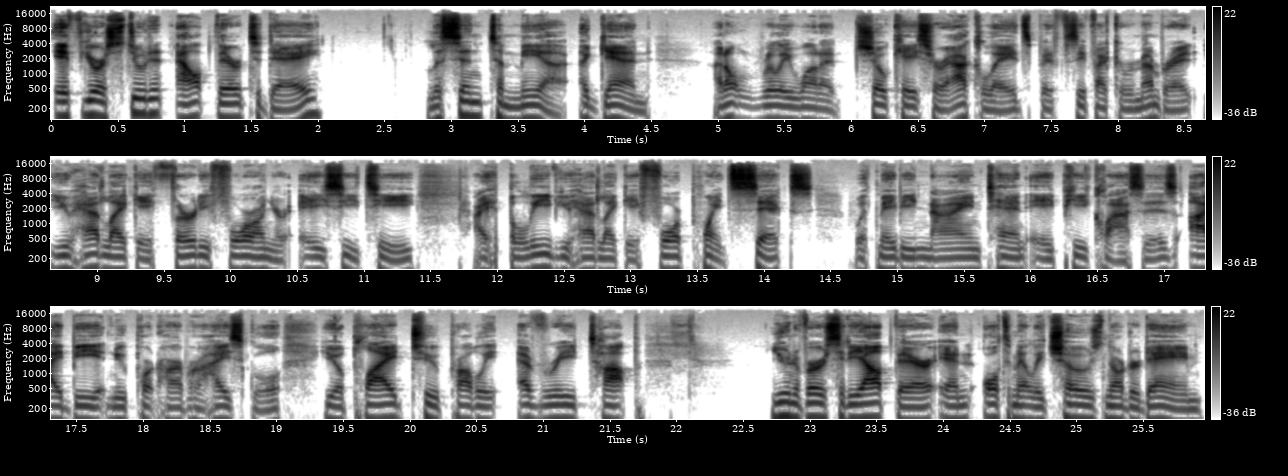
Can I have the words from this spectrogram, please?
if you're a student out there today, listen to Mia. Again, I don't really want to showcase her accolades, but see if I can remember it. You had like a 34 on your ACT. I believe you had like a 4.6 with maybe 9, 10 AP classes, IB at Newport Harbor High School. You applied to probably every top university out there and ultimately chose Notre Dame,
